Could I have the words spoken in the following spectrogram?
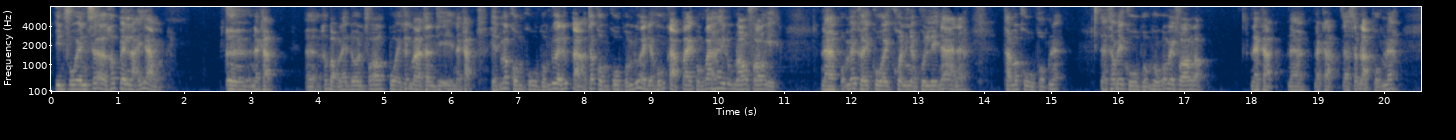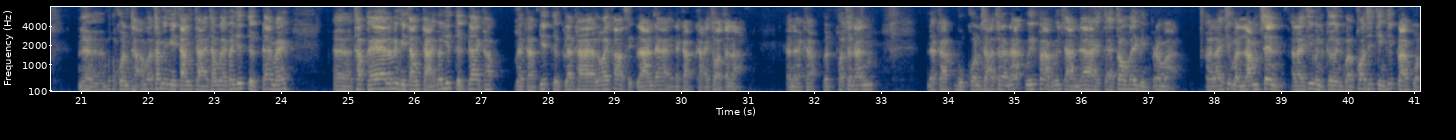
อินฟลูเอนเซอร์เขาเป็นหลายอย่างเออนะครับเออเขาบอกอะไรโดนฟ้องป่วยขึ้นมาทันทีนะครับ เห็นว่าข่มขู่ผมด้วยหรือเปล่า ถ้าข่มขู่ผมด้วยเดี๋ยวผมกลับไป ผมก็ให้ลูกน้องฟ้องอีกนะผมไม่เคยกลัวคนอย่างคุณลีน่านะถ้ามาขู่ผมนะแต่ถ้าไม่ขู่ผมผมก็ไม่ฟ้องหรอกนะครับนะนะครับ แต่สำหรับผมนะเนี่ยบางคนถามว่าถ้าไม่มีตังค์จ่ายทำไงก็ยึดตึกได้ไหมเอ่อถ้าแพ้แล้วไม่มีตังค์จ่ายก็ยึดตึกได้ครับ นะครับยึดตึกราคา 190 ล้านได้นะครับ ขายทอดตลาดนะครับ เพราะฉะนั้นนะครับบุคคลสาธารณะวิพากษ์วิจารณ์ได้ แต่ต้องไม่หมิ่นประมาทอะไรที่มันล้ำเส้นอะไรที่มันเกินกว่าข้อที่จริงที่ปรากฏ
